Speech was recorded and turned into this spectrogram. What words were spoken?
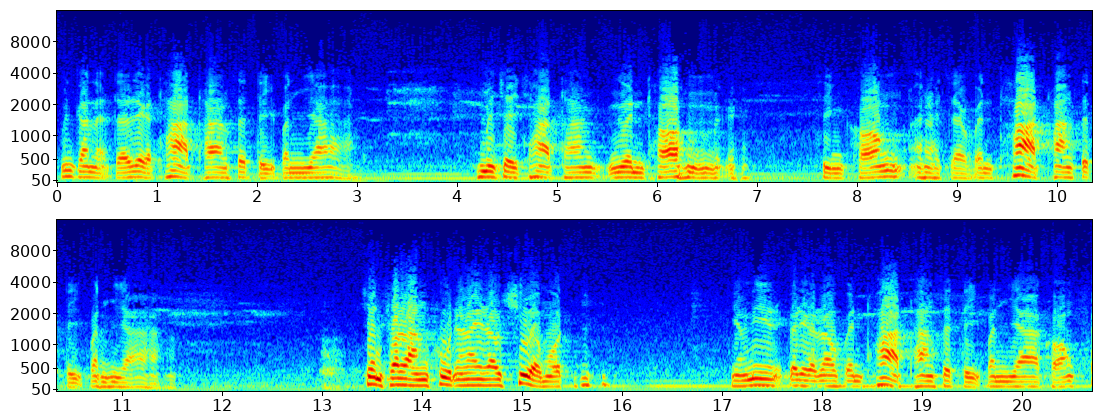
เหมือนกันแหละแต่เรียกธาตุทางสติปัญญา ไม่ใช่ธาตุทางเงินทอง สิ่งของอะไรจะเป็นธาตุทางสติปัญญา เช่นฝรั่งพูดอะไรเราเชื่อหมด อย่างนี้ก็เรียกเราเป็นทาสทางสติปัญญาของฝ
